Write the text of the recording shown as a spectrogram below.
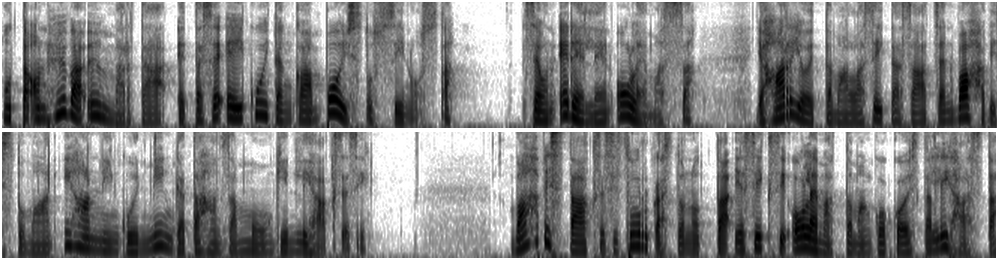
Mutta on hyvä ymmärtää, että se ei kuitenkaan poistu sinusta. Se on edelleen olemassa – ja harjoittamalla sitä saat sen vahvistumaan ihan niin kuin minkä tahansa muunkin lihaksesi. Vahvistaaksesi surkastunutta ja siksi olemattoman kokoista lihasta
